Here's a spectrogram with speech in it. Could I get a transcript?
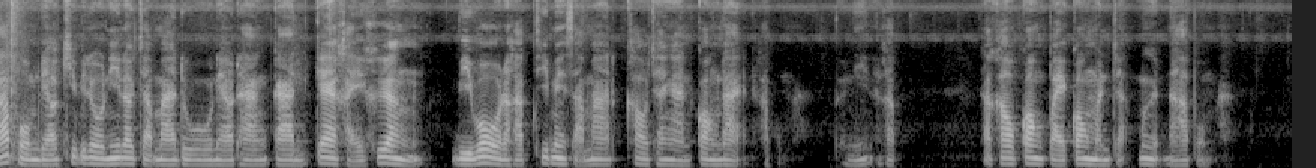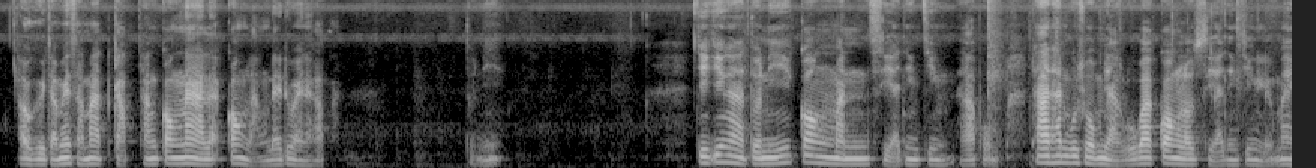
ครับผมเดี๋ยวคลิปวิดีโอนี้เราจะมาดูแนวทางการแก้ไขเครื่อง vivo นะครับ ที่ไม่สามารถเข้าใช้งานกล้องได้นะครับผมตัวนี้นะครับ ถ้าเข้ากล้องไปกล้องมันจะมืดนะครับผมเอาคือจะไม่สามารถกลับทั้งกล้องหน้าและกล้องหลังได้ด้วยนะครับ ตัวนี้ จริงๆอะตัวนี้กล้องมันเสียจริง ๆ นะครับผมถ้าท่านผู้ชมอยากรู้ว่ากล้องเราเสียจริง ๆ หรือไม่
